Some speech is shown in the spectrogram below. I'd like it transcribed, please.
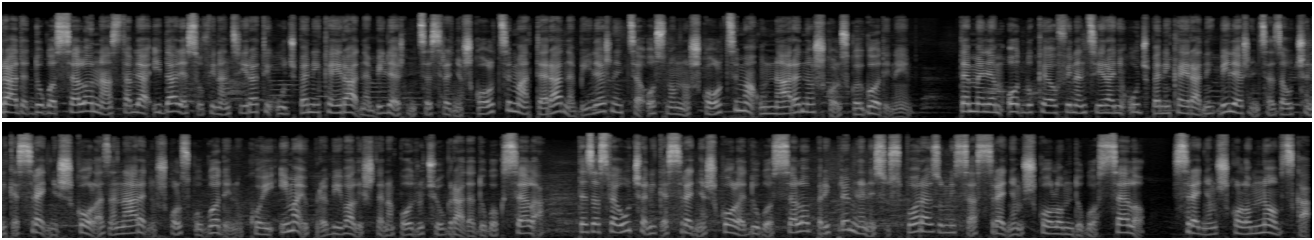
Grad Dugo Selo nastavlja i dalje sufinancirati učbenike i radne bilježnice srednjoškolcima te radne bilježnice osnovnoškolcima u narednoj školskoj godini. Temeljem odluke o financiranju učbenika i radnih bilježnica za učenike srednjih škola za narednu školsku godinu koji imaju prebivalište na području grada Dugog Sela, te za sve učenike srednje škole Dugo Selo pripremljeni su sporazumi sa srednjom školom Dugo Selo, srednjom školom Novska,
